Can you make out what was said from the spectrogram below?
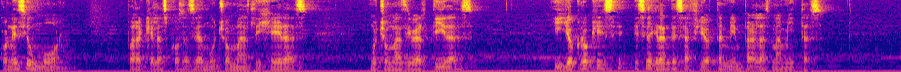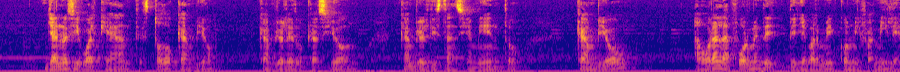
con ese humor para que las cosas sean mucho más ligeras, mucho más divertidas. Y yo creo que ese es el gran desafío también para las mamitas. Ya no es igual que antes, todo cambió cambió la educación, cambió el distanciamiento, cambió ahora la forma de, llevarme con mi familia.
